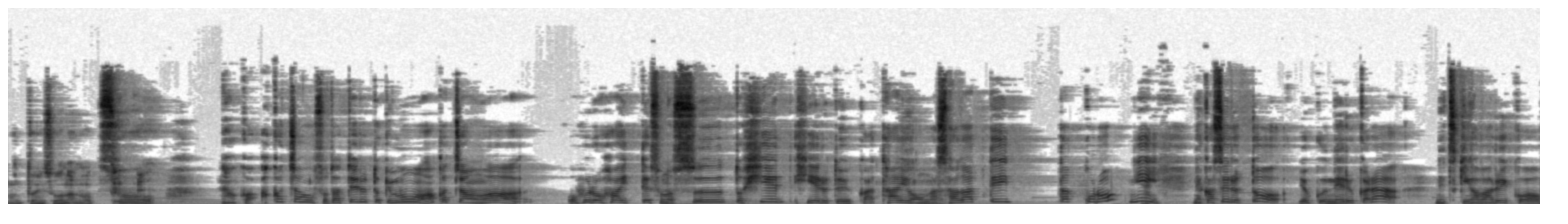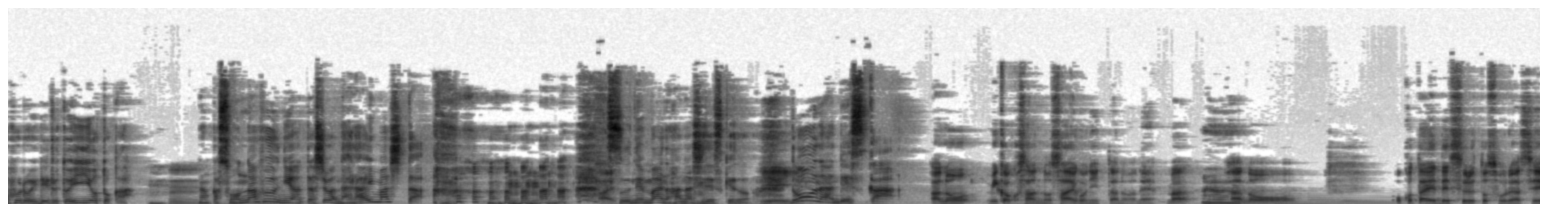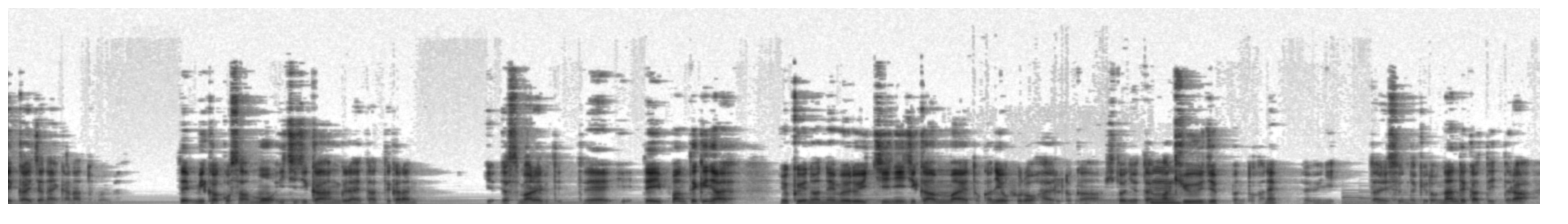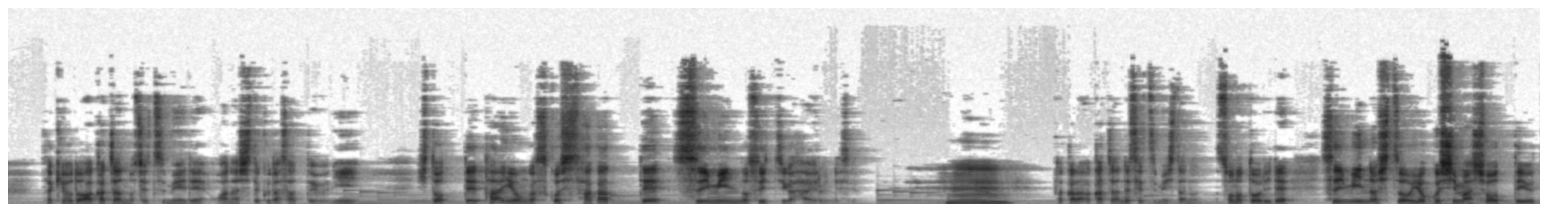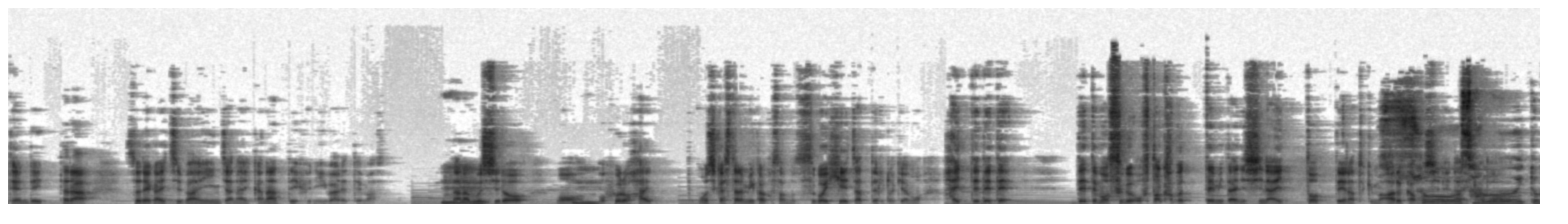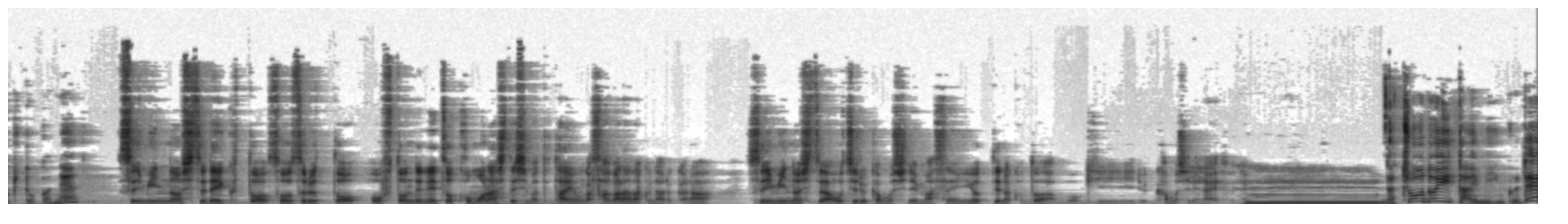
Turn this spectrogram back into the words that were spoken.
本当にそうなのっていそ。う。なんか赤ちゃんを育てる時も赤ちゃんはお風呂入ってそのスーッと冷え、冷えるというか体温が下がっていった頃に寝かせるとよく寝るから寝つきが悪い子はお風呂入れるといいよとか。うんなんかそんな風に私は習いました。はい。数年前の話ですけど。いえいえ。どうなんですか？あの、美香子さんの最後に言ったのはね、まあ、うんあの、お答えでするとそれは正解じゃないかなと思います。で、美香子さんも1時間ぐらい経ってからや休まれるって言って、で、一般的にはよく言うのは眠る1、2時間前とかにお風呂入るとか、人によってはまあうん90分とかね、そういうふうに言ったりするんだけど、なんでかって言ったら、先ほど赤ちゃんの説明でお話ししてくださったように、人って体温が少し下がって睡眠のスイッチが入るんですよ。うん。だから赤ちゃんで説明したの、その通りで、睡眠の質を良くしましょうっていう点で言ったら、それが一番いいんじゃないかなっていうふうに言われてます。だからむしろ、もうんうお風呂入って、もしかしたら美香子さんもすごい冷えちゃってる時はもう入って出て、出てもうすぐお布団かぶってみたいにしないとっていうような時もあるかもしれないけど。そう、寒い時とかね。睡眠の質でいくと、そうすると、お布団で熱をこもらしてしまって体温が下がらなくなるから、睡眠の質は落ちるかもしれませんよっていうようなことは起きるかもしれないですよう。ん。だちょうどいいタイミングで、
